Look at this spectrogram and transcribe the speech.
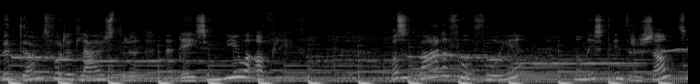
Bedankt voor het luisteren naar deze nieuwe aflevering. Was het waardevol voor je? Is het interessant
